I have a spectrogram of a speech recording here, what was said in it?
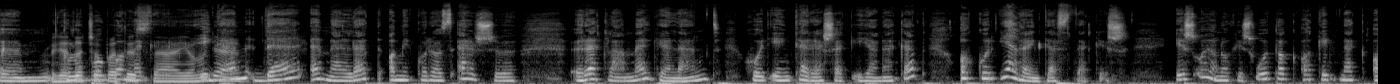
um, ugye klubokba. meg, összeálljon, igen, ugye? de emellett, amikor az első reklám megjelent, hogy én keresek ilyeneket, akkor jelenkeztek is és olyanok is voltak, akiknek a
